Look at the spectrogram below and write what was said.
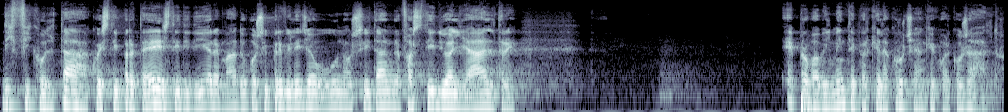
difficoltà, questi pretesti di dire ma dopo si privilegia uno, si dà fastidio agli altri? E probabilmente perché la croce è anche qualcos'altro.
